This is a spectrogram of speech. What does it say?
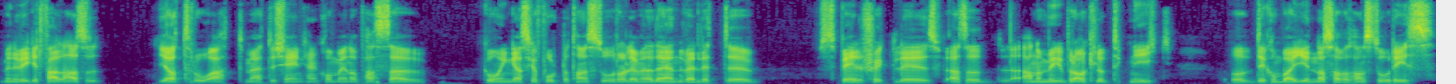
Men i vilket fall, alltså jag tror att Matt Duchene kan komma in och passa, gå in ganska fort och ta en stor roll. Jag menar det är en väldigt eh, spelskicklig, alltså han har mycket bra klubbteknik och det kommer bara gynnas av att ha en stor is.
